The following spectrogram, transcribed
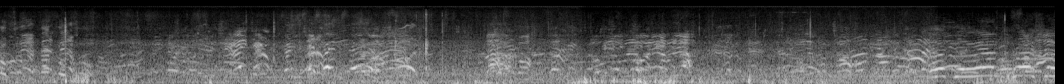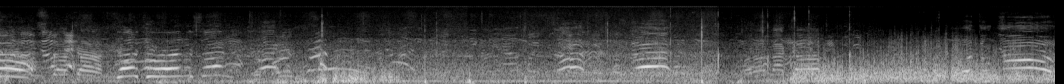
Go to Anderson! Portugal!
